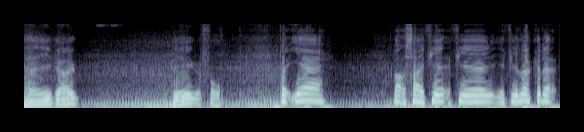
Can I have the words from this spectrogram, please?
There you go. Beautiful. But yeah like I say if you if you if you look at it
